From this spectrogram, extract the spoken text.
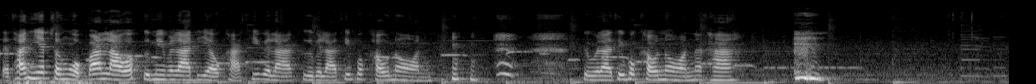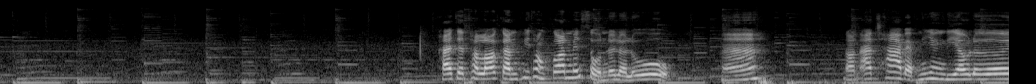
แต่ถ้าเงียบสงบบ้านเราก็คือมีเวลาเดียวค่ะ ที่เวลาคือเวลาที่พวกเขานอน คือเวลาที่พวกเขานอนนะคะ ครจะทะเลาะกันพี่ทองก้อนไม่สนเลยเหรอลูก ฮะ นอนอาชาแบบนี้อย่างเดียวเลย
